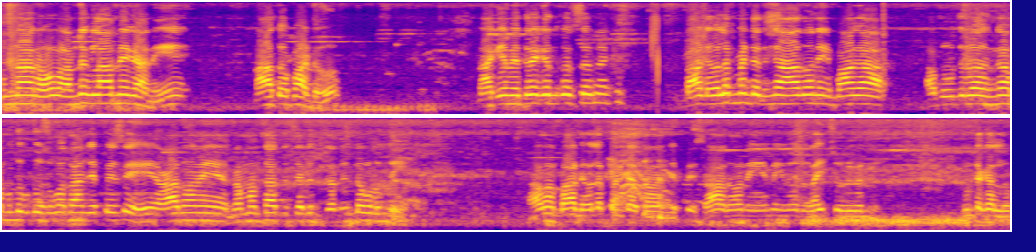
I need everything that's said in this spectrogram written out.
ఉన్నారో వాళ్ళందరికి లాభమే కానీ నాతో పాటు నాకేం వ్యతిరేకత ఎందుకు వస్తుంది నాకు? బాగా డెవలప్మెంట్ అది ఇంకా ఆదోని బాగా అభివృద్ధిలో ఇంకా ముందుకు దూసుకుపోతా అని చెప్పేసి ఆదోని బ్రహ్మంతా చరిత్ర ఇంట్లో కూడా ఉంది. ఆదోని బాగా డెవలప్మెంట్ అవుతుందని చెప్పేసి ఆదోని ఏమి రైచూరు ఇవన్నీ గుంటకల్లు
